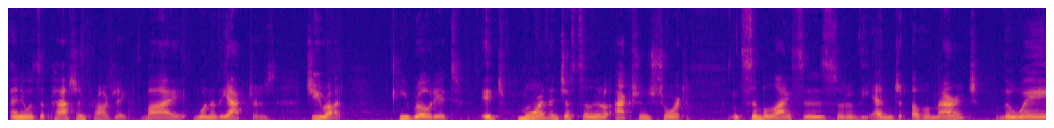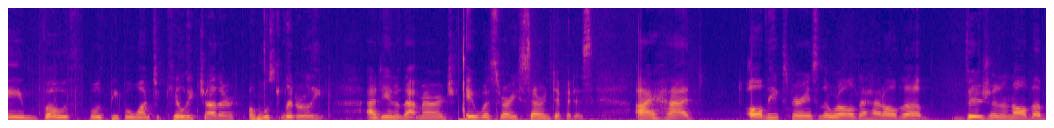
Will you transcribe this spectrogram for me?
and it was a passion project by one of the actors, G-Rod. He wrote it. It's more than just a little action short. It symbolizes sort of the end of a marriage, the way both both people want to kill each other, almost literally, at the end of that marriage. It was very serendipitous. I had all the experience in the world. I had all the vision and all the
